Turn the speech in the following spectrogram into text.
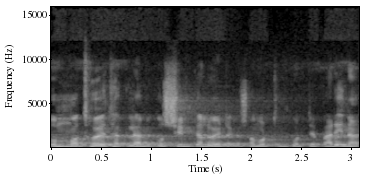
উম্মত হয়ে থাকলে আমি কোশ্চিনকালেও এটাকে সমর্থন করতে পারি না।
